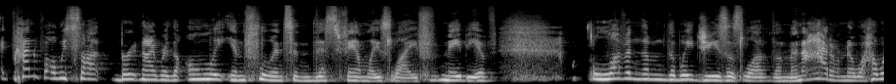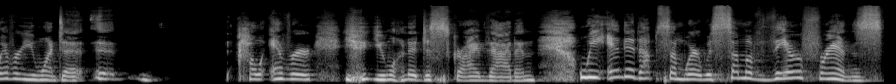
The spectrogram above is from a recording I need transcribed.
I kind of always thought Bert and I were the only influence in this family's life, maybe of, loving them the way Jesus loved them. And I don't know, however you want to uh, however you, you, want to describe that. And we ended up somewhere with some of their friends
